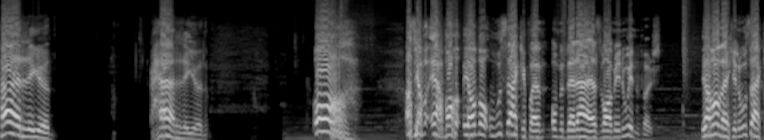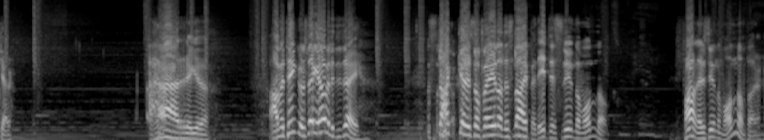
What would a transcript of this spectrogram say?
herregud! Herregud! Åh! Oh! Alltså jag, jag, var, jag var osäker på en, om det där ens var min win först. Jag var verkligen osäker. Herregud. Ja men tänk du slänger över lite till dig. Stackare som failade snipen, det är inte synd om honom. Fan är det synd om honom för?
